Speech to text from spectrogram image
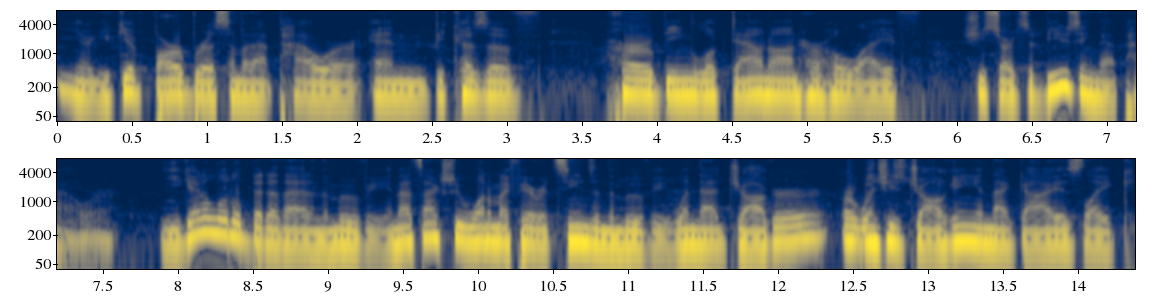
you know, you give Barbara some of that power and because of her being looked down on her whole life, she starts abusing that power. You get a little bit of that in the movie, and that's actually one of my favorite scenes in the movie when that jogger or when she's jogging and that guy is like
